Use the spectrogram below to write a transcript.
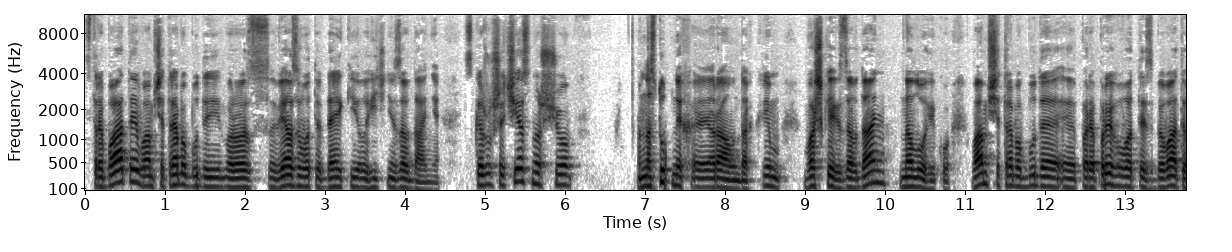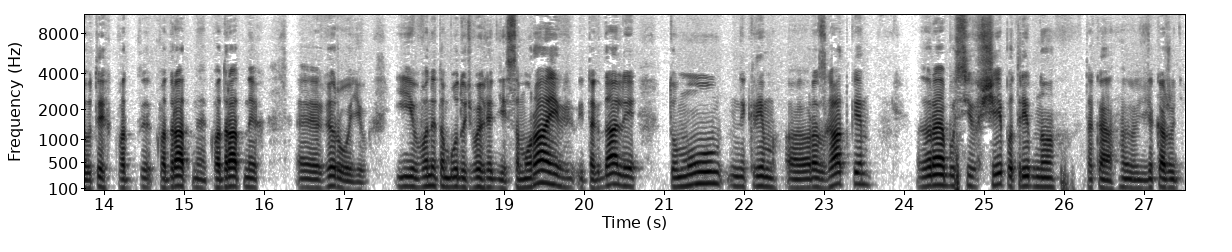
стрибати, вам ще треба буде розв'язувати деякі логічні завдання. Скажу ще чесно, що в наступних е, раундах, крім важких завдань на логіку, вам ще треба буде е, перепригувати, збивати у тих квадратних е, героїв. І вони там будуть в вигляді самураїв і так далі. Тому, крім е, розгадки ребусів, ще й потрібно така, е, як кажуть,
